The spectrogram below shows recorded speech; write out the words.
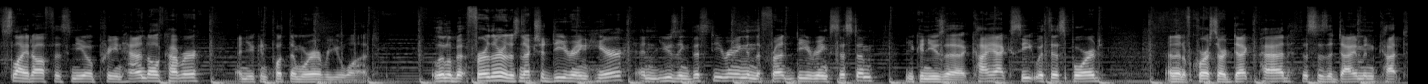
slide off this neoprene handle cover, and you can put them wherever you want. A little bit further, there's an extra D-ring here, and using this D-ring and the front D-ring system, you can use a kayak seat with this board. And then of course our deck pad, this is a diamond cut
